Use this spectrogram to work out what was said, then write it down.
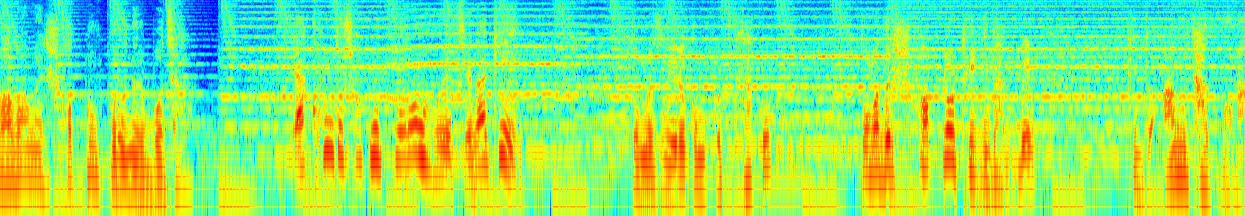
বাবা মায়ের স্বপ্ন পূরণের বোঝা। এখন তো স্বপ্ন পূরণ হয়েছে নাকি? তোমরা যদি এরকম করতে থাকো তোমাদের স্বপ্ন ঠিকই থাকবে কিন্তু আমি থাকব না।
